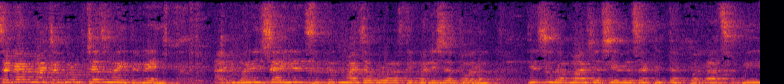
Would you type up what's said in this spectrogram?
सगळ्या माझ्या ग्रुपच्याच मैत्रिणी आहेत. आणि मनीषा ही सतत माझ्याबरोबर असते मनीषा थोरात. ती सुद्धा माझ्या सेवेसाठी तत्पर असते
